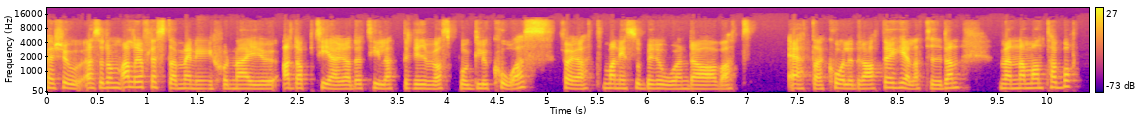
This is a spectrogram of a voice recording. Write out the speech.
person, alltså de allra flesta människorna är ju adapterade till att drivas på glukos för att man är så beroende av att äta kolhydrater hela tiden. Men när man tar bort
